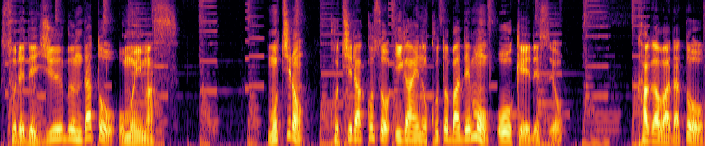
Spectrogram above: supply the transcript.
それで十分だと思います。もちろんこちらこそ以外の言葉でも OK ですよ。香川だと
